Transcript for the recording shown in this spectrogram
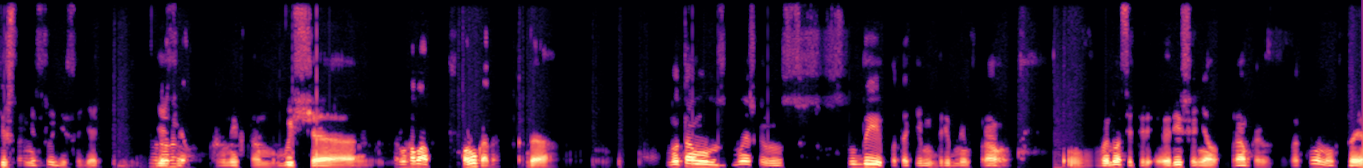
ті ж самі судді сидять. Ну, Є зрозуміло. У них там вища, Ругова порука, да? да. Ну там, ну я ж кажу, суди по таким дрібним справам виносять рішення в рамках закону, все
